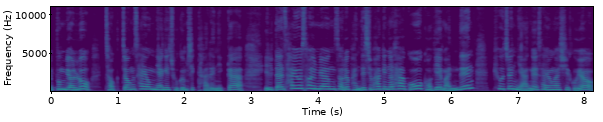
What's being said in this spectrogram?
제품별로 적정 사용량이 조금씩 다르니까 일단 사유 설명서를 반드시 확인을 하고 거기에 맞는 표준 양을 사용하시고요.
